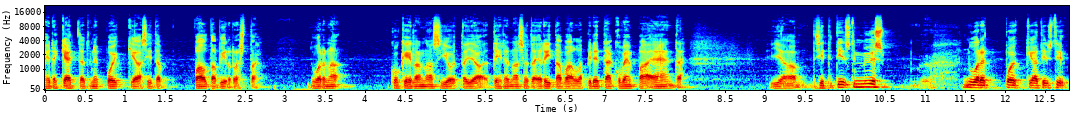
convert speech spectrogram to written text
heidän käyttäytyminen poikkeaa siitä valtavirrasta. Nuorena kokeillaan asioita ja tehdään asioita eri tavalla, pidetään kovempaa ääntä. Ja sitten tietysti myös nuoret poikkeaa tietysti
